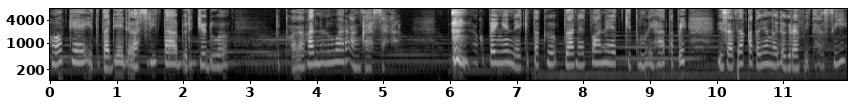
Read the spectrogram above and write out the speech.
Oke, itu tadi adalah cerita berjudul Petualangan Luar Angkasa. aku pengen deh kita ke planet-planet gitu melihat tapi di sana katanya nggak ada gravitasi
